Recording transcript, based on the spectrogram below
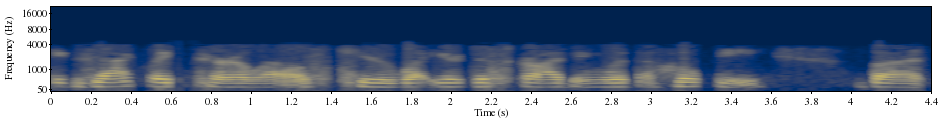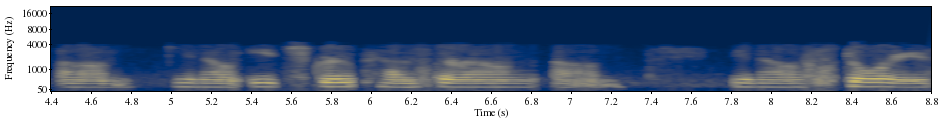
exactly parallels to what you're describing with the Hopi, but um, you know, each group has their own, um, you know, stories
